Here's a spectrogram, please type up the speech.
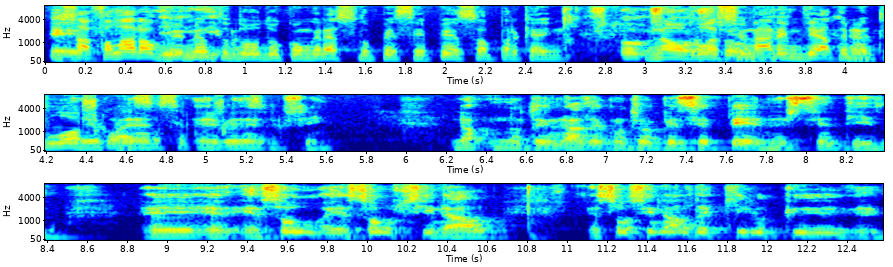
É. Está a falar, obviamente, e, do, do, Congresso do PCP, só para quem estou, não estou, relacionar estou, imediatamente é, Louros com essa circunstância. É evidente que sim. Não, não tenho nada contra o PCP neste sentido. É, é, é, só, é só o sinal é só o sinal daquilo que,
